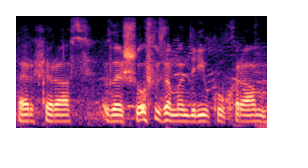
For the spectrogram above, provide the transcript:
Перший раз зайшов за мандрівку в храм.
